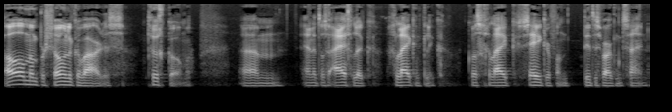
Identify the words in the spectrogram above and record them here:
al mijn persoonlijke waardes terugkomen. Ehm, en het was eigenlijk gelijk een klik. Ik was gelijk zeker van, dit is waar ik moet zijn.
